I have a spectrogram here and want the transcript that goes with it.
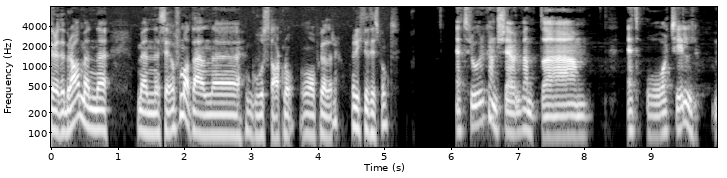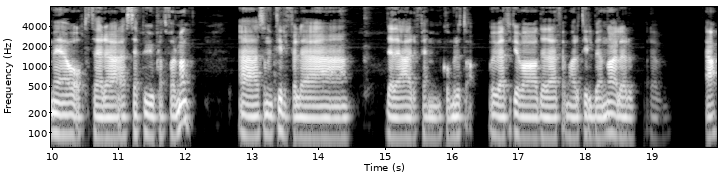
gjøre det bra, men, uh, men jeg ser jo for meg at det er en eh, god start nå å oppgradere. Riktig tidspunkt. Jeg tror kanskje jeg vil vente et år til med å oppdatere CPU-plattformen, sånn i tilfelle DDR5 kommer ut. da. Og vi vet ikke hva DDR5 har å tilby ennå, eller Ja.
